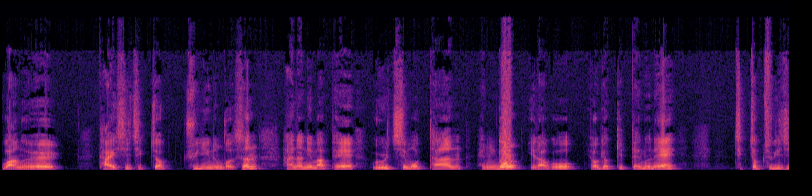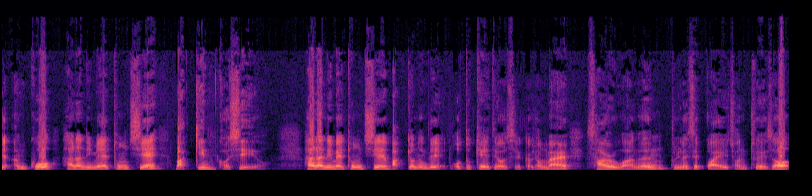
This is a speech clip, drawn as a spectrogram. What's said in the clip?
왕을 다윗이 직접 죽이는 것은 하나님 앞에 옳지 못한 행동이라고 여겼기 때문에 직접 죽이지 않고 하나님의 통치에 맡긴 것이에요. 하나님의 통치에 맡겼는데 어떻게 되었을까? 정말 사울 왕은 블레셋과의 전투에서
